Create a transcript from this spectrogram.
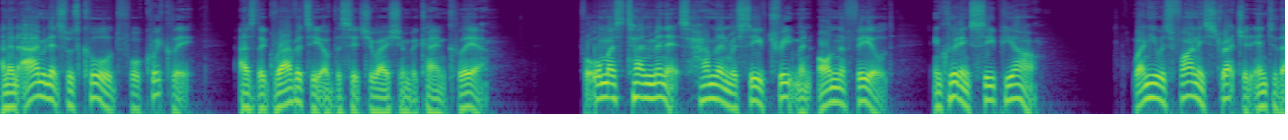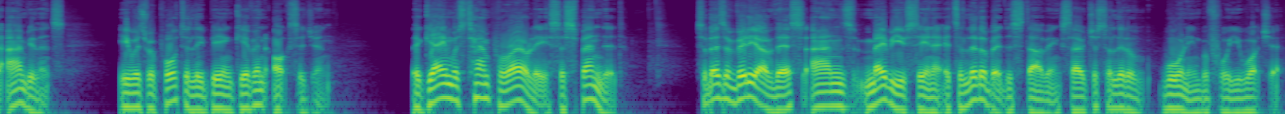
and an ambulance was called for quickly as the gravity of the situation became clear. For almost 10 minutes, Hamlin received treatment on the field, including CPR. When he was finally stretchered into the ambulance, he was reportedly being given oxygen. The game was temporarily suspended. So there's a video of this, and maybe you've seen it. It's a little bit disturbing, so just a little warning before you watch it.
